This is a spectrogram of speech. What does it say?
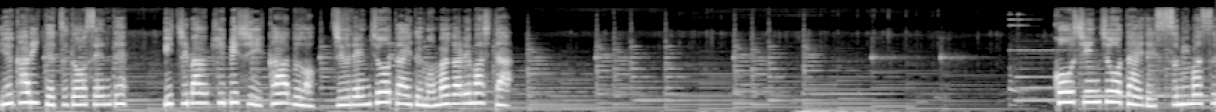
ゆかり鉄道線で一番厳しいカーブを充電状態でも曲がれました。更新状態で進みます。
